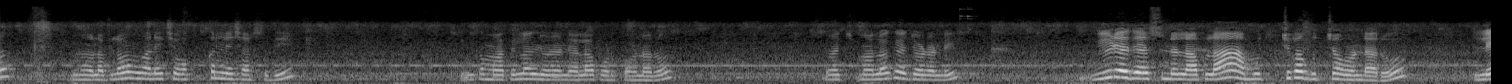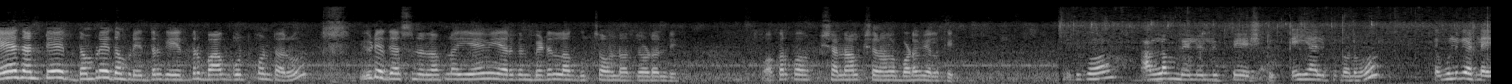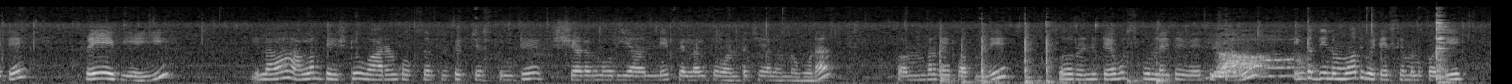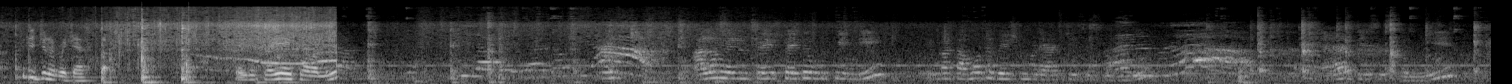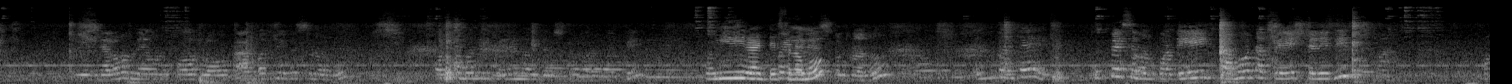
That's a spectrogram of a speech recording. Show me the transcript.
అలా పిలవంగానే ఒక్కని లేచేస్తుంది ఇంకా మా పిల్లలు చూడండి ఎలా పడుకున్నారు మా మా లోకే చూడండి. వీడియో చేస్తున్న లోపల ముచ్చుగా గుచ్చో ఉండారు. లేదంటే దంపుడే దంపుడు ఇద్దరికి ఇద్దరు బాగా కొట్టుకుంటారు. వీడియో చేస్తున్న లోపల ఏమి ఎరగని బిడ్డల్లాగా కూర్చో ఉన్నారు చూడండి. ఒకరికొక క్షణాలు క్షణాలు బొడవ వీళ్ళకి. ఇదిగో అల్లం వెల్లుల్లి పేస్ట్ వేయాలి ఇప్పుడు మనము. ఉల్లిగడ్డలు అయితే ఫ్రై అయిపోయాయి. ఇలా అల్లం పేస్ట్ వారానికి ఒకసారి ప్రిపేర్ చేసుకుంటే షడనూరియా అన్ని పిల్లలకి వంట చేయాలన్నా కూడా తొందరగా అయిపోతుంది. సో రెండు టేబుల్ స్పూన్లు అయితే వేసేసాను. ఇంకా దీన్ని మూత పెట్టేసామనుకోండి ఫ్రిడ్జ్లో పెట్టేస్తా. ఇది ఫ్రై అయిపోవాలి. అల్లం వెల్లుల్లి పేస్ట్ అయితే ఉడికింది. ఇంకా టమోటా పేస్ట్ కూడా యాడ్ చేసేసుకున్నాను యాడ్ చేసేసుకొని మీకు ఎలా ఉంది ఏమన్నా కూరలో. కాకపోతే చూపిస్తున్నాను. కొంతమందికి పెళ్ళిలో తెలుసుకున్నాను చెప్పి. వేసుకుంటున్నాను ఎందుకంటే ఉప్పు వేసామనుకోండి టమోటా పేస్ట్ అనేది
